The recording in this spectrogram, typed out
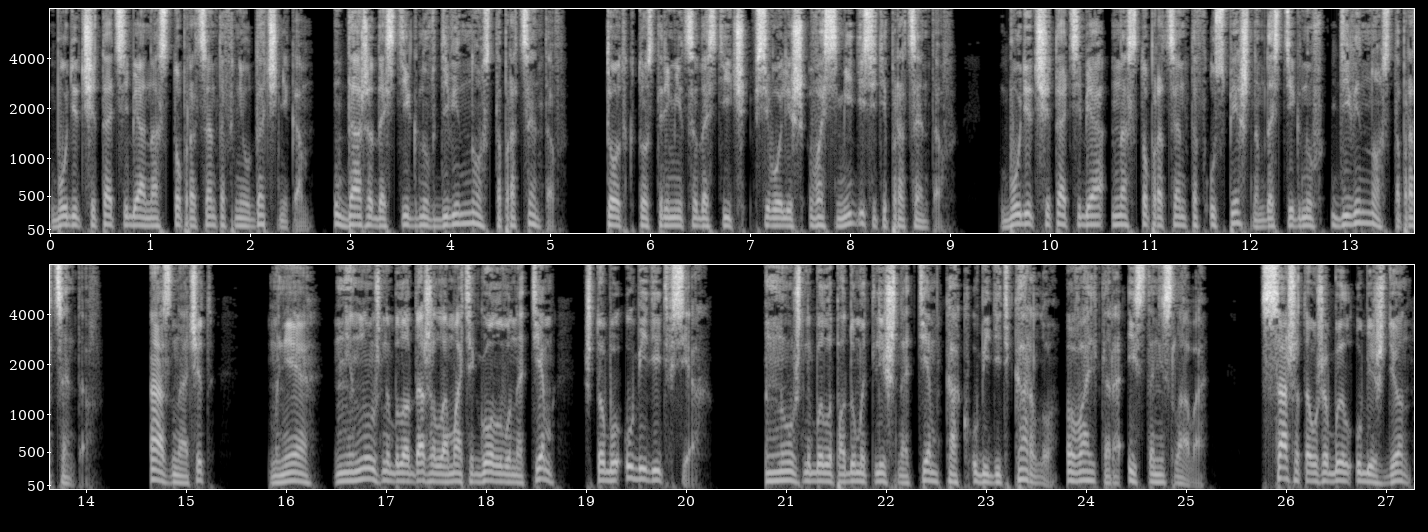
будет считать себя на 100% неудачником, даже достигнув 90%. Тот, кто стремится достичь всего лишь 80%, будет считать себя на 100% успешным, достигнув 90%. А значит, мне не нужно было даже ломать голову над тем, чтобы убедить всех. Нужно было подумать лишь над тем, как убедить Карлу, Вальтера и Станислава. Саша-то уже был убежден.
